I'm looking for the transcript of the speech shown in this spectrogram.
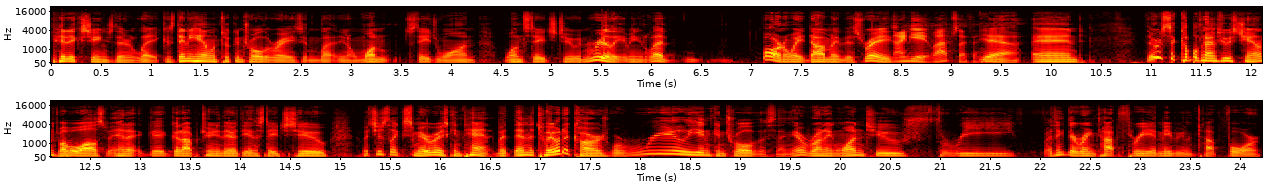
pit exchange there late because Denny Hamlin took control of the race and let you know one stage one, one stage two, and really, I mean, led far and away dominated this race. 98 laps i think Yeah, and there was a couple times he was challenged. Bubba Wallace had a good, good opportunity there at the end of stage two, but just like everybody was content. But then the Toyota cars were really in control of this thing. They were running one, two, three. I think they're running top three and maybe even top four.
